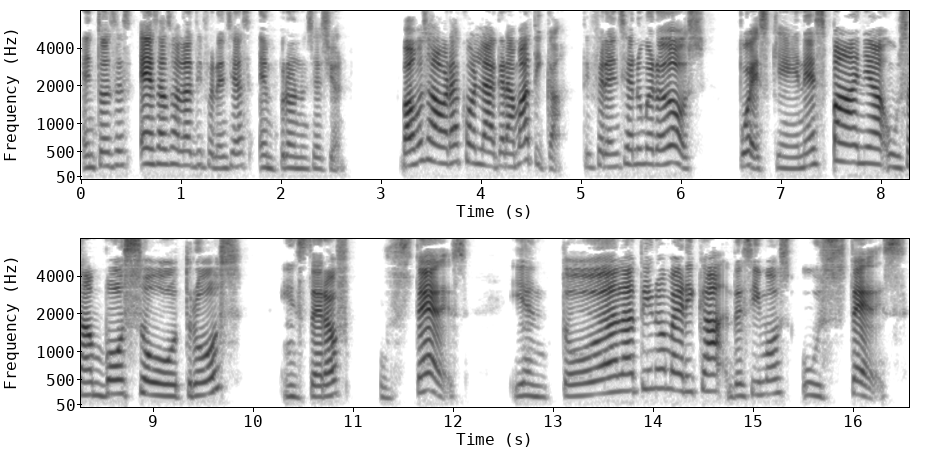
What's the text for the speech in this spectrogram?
Entonces, esas son las diferencias en pronunciación. Vamos ahora con la gramática. Diferencia número dos. Pues que en España usan vosotros instead of ustedes. Y en toda Latinoamérica decimos ustedes.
